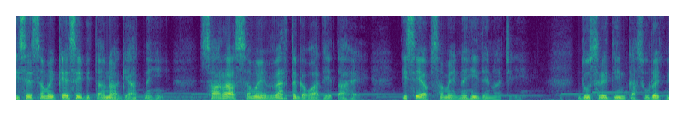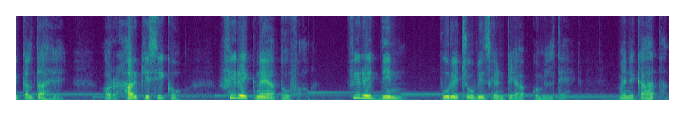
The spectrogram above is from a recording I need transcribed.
इसे समय कैसे बिताना ज्ञात नहीं। सारा समय व्यर्थ गवा देता है। इसे अब समय नहीं देना चाहिए। दूसरे दिन का सूरज निकलता है और हर किसी को फिर एक नया तोहफा, फिर एक दिन पूरे 24 घंटे आपको मिलते हैं। मैंने कहा था,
